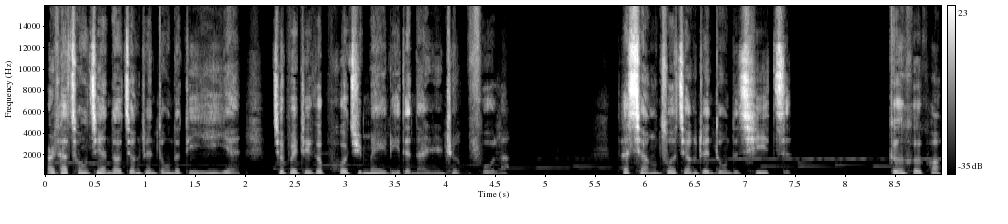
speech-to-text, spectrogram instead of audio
而他从见到江振东的第一眼，就被这个颇具魅力的男人征服了。他想做江振东的妻子，更何况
